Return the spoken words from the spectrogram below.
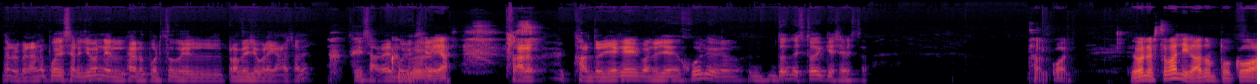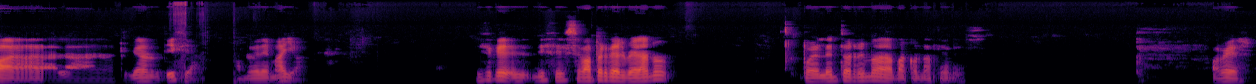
Bueno, el verano puede ser yo en el aeropuerto del Prat de Llobregat, ¿sabes? Sin saber muy bien. Claro, cuando llegue, cuando llegue en julio, ¿dónde estoy? ¿Qué es esto? Tal cual. Pero bueno, esto va ligado un poco a la primera noticia, el 9 de mayo. Dice que dice se va a perder el verano por el lento ritmo de vacunaciones. A ver.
